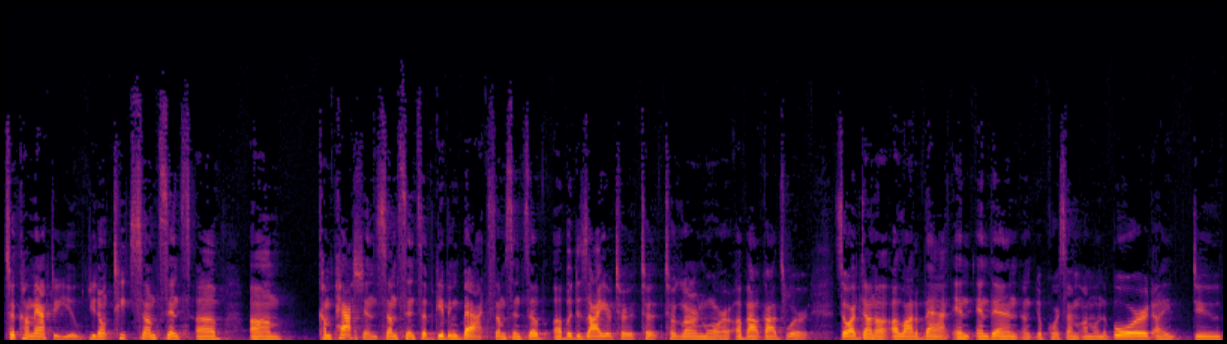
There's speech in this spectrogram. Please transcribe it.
to come after you. You don't teach some sense of um, compassion, some sense of giving back, some sense of, of a desire to, to, to learn more about God's Word. So I've done a, a lot of that. And, and then, uh, of course, I'm, I'm on the board. I do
